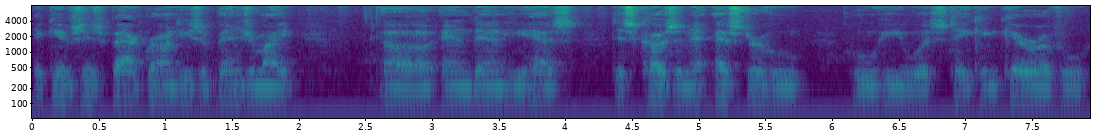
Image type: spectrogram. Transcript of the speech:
It gives his background. He's a Benjamite, uh, and then he has this cousin Esther, who who he was taking care of, who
